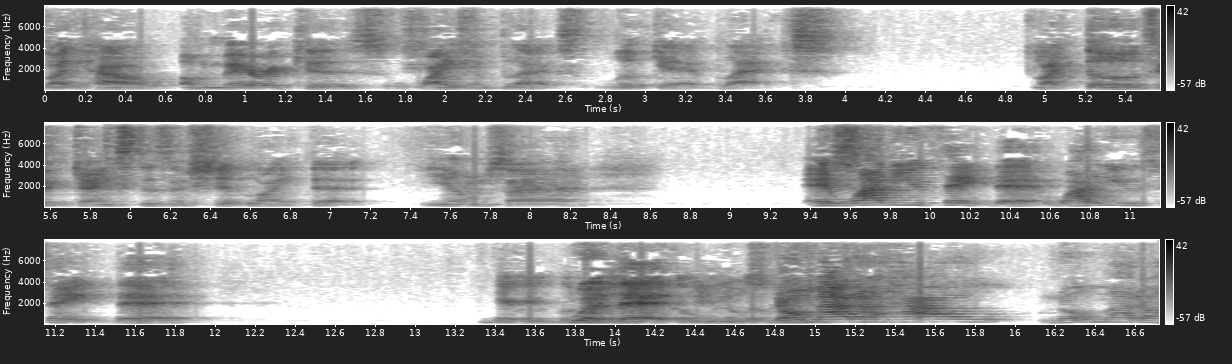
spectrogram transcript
like how America's white and blacks look at blacks, like thugs and gangsters and shit like that. You know what I'm saying? And why do you think that? Why do you think that? They're What that? go you know, and go. No matter how, no matter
